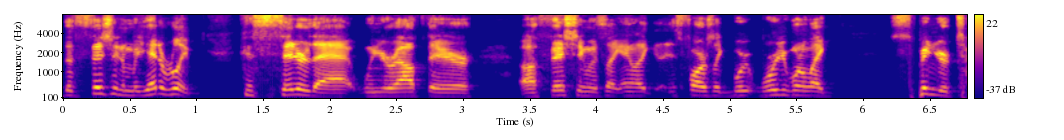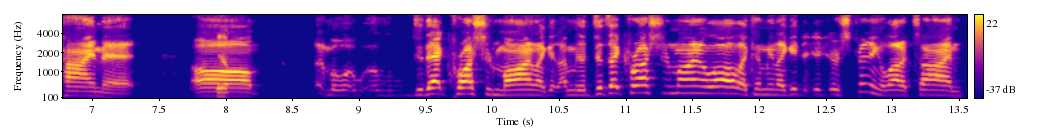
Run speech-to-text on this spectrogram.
decision. You had to really consider that when you're out there uh, fishing. Was like and like as far as like where, where you want to like spend your time at. Um, yep. Did that cross your mind? Like, I mean, did that cross your mind a lot? Like, I mean, like it, it, you're spending a lot of time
